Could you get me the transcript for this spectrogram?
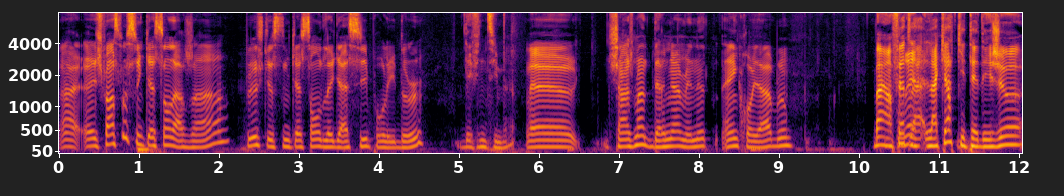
Ouais, euh, je pense pas que c'est une question d'argent, plus que c'est une question de legacy pour les deux. Définitivement. Euh, changement de dernière minute incroyable, Ben, en fait, Ouais. la, la carte qui était déjà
